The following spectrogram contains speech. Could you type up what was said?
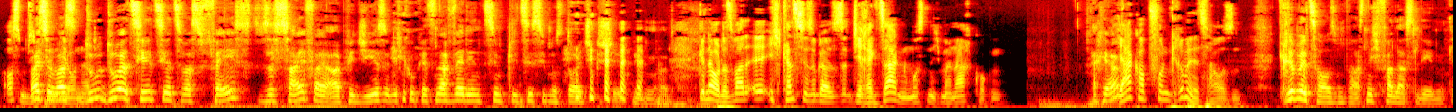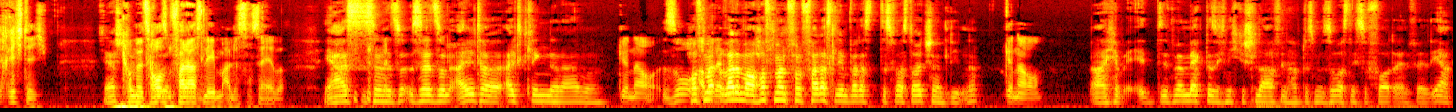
Aus dem weißt du was, du, du erzählst jetzt, was Face, the Sci-Fi RPG ist und ich gucke jetzt nach, wer den Simplicissimus Deutsch geschrieben hat. Genau, das war, äh, ich kann es dir sogar direkt sagen, du musst nicht mal nachgucken. Ach ja? Jakob von Grimmelshausen. Grimmelshausen war es, nicht Fallersleben. Richtig. Ja, Grimmelshausen, Fallersleben, alles dasselbe. Ja, es ist, halt so, ist halt so ein alter, altklingender Name. Genau, so. Hoffmann, dann, warte mal, Hoffmann von Fallersleben war das, das war das Deutschlandlied, ne? Genau. Ah, ich hab, man merkt, dass ich nicht geschlafen habe, dass mir sowas nicht sofort einfällt. Ja.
